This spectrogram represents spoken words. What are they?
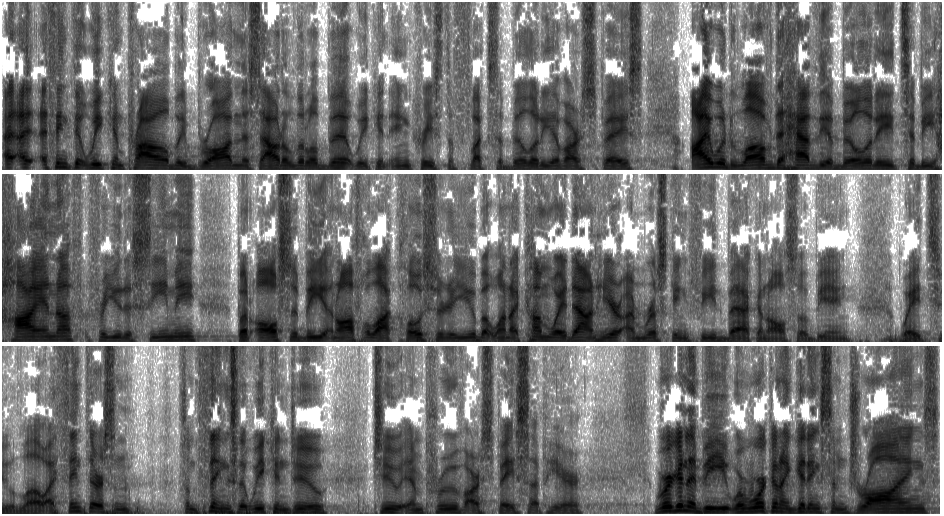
I, I, think that we can probably broaden this out a little bit. We can increase the flexibility of our space. I would love to have the ability to be high enough for you to see me, but also be an awful lot closer to you. But when I come way down here, I'm risking feedback and also being way too low. I think there's some, some things that we can do to improve our space up here. We're going to be, we're working on getting some drawings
